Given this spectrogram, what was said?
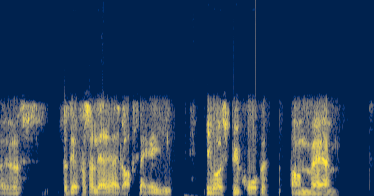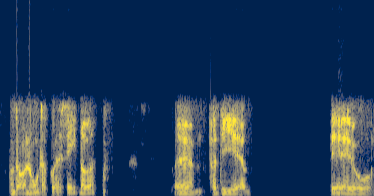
Øh, så derfor så lavede jeg et opslag i, i vores bygruppe, om, øh, om der var nogen, der kunne have set noget. øh, fordi øh, det er jo...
